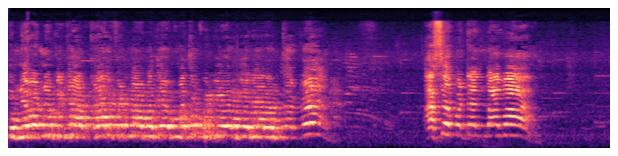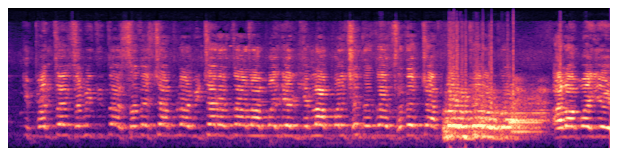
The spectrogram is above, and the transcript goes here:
की निवडणुकीच्या कालखंडामध्ये मतपेटीवर गेल्यानंतर असं बटन दाबा की पंचायत समितीचा सदस्य आपला विचाराचा आला पाहिजे जिल्हा परिषदेचा सदस्य आपला विचाराचा आला पाहिजे.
